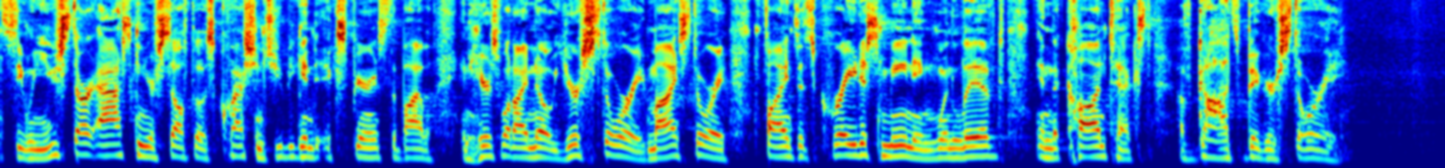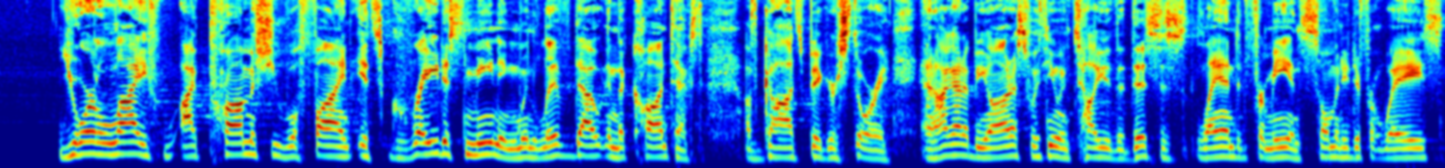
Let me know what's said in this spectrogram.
See, when you start asking yourself those questions, you begin to experience the Bible. And here's what I know your story, my story, finds its greatest meaning when lived in the context of God's bigger story. Your life, I promise you, will find its greatest meaning when lived out in the context of God's bigger story. And I gotta be honest with you and tell you that this has landed for me in so many different ways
